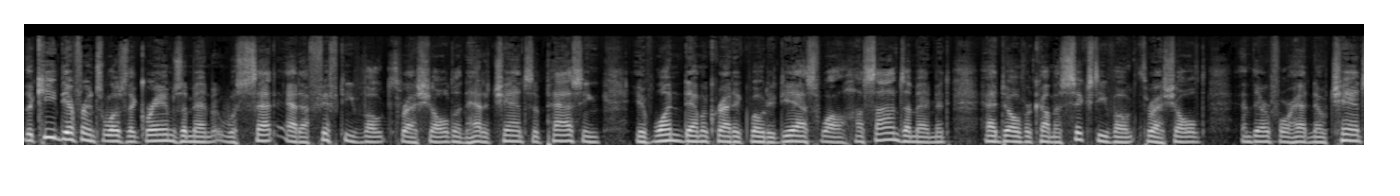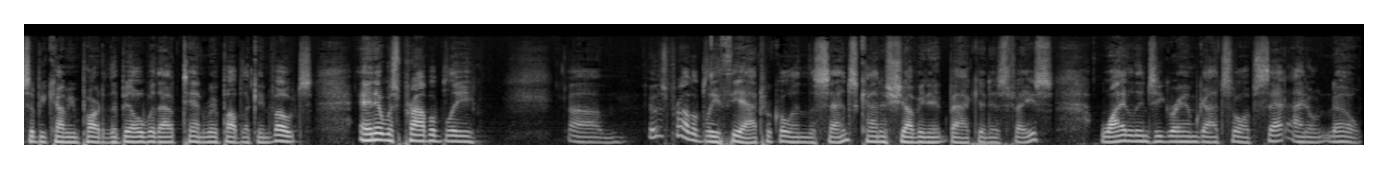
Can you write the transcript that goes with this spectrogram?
The key difference was that Graham's amendment was set at a 50 vote threshold and had a chance of passing if one Democratic voted yes, while Hassan's amendment had to overcome a 60 vote threshold and therefore had no chance of becoming part of the bill without 10 Republican votes. And it was probably. Um, it was probably theatrical in the sense, kind of shoving it back in his face. Why Lindsey Graham got so upset, I don't know.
